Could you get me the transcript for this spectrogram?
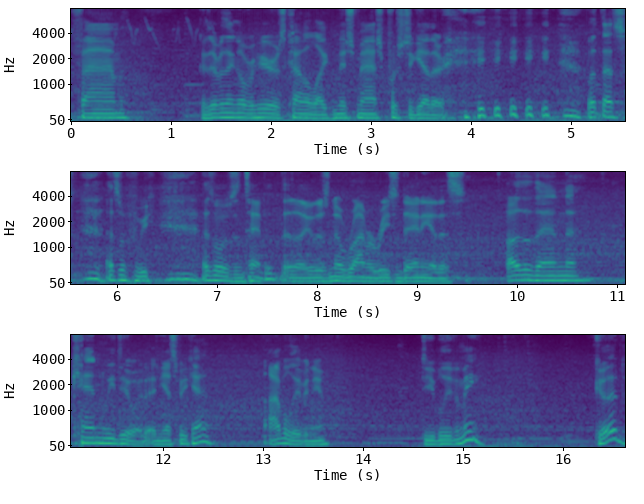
fam. Because everything over here is kind of like mishmash pushed together. but that's that's what we that's what was intended. Like, there's no rhyme or reason to any of this. Other than can we do it? And yes we can. I believe in you. Do you believe in me? Good.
